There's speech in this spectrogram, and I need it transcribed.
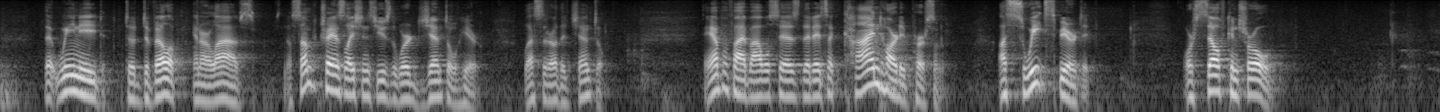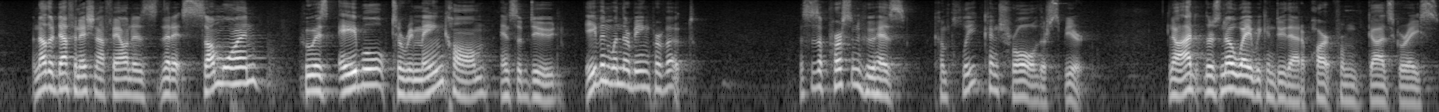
that we need to develop in our lives. Now, some translations use the word gentle here. Blessed are the gentle. The Amplified Bible says that it's a kind hearted person, a sweet spirited, or self controlled. Another definition I found is that it's someone who is able to remain calm and subdued even when they're being provoked. This is a person who has complete control of their spirit. Now, I, there's no way we can do that apart from God's grace.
